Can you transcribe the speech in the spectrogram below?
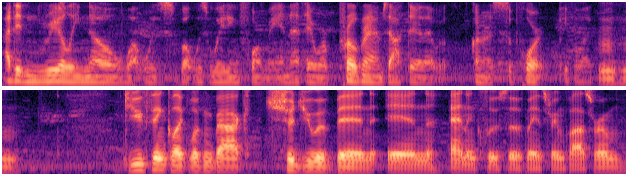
I didn't really know what was what was waiting for me, and that there were programs out there that were going to support people like me. Do you think, like looking back, should you have been in an inclusive mainstream classroom?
